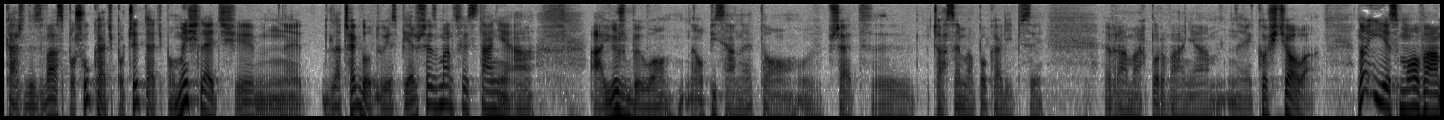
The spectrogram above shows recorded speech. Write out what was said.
każdy z Was poszukać, poczytać, pomyśleć, e, dlaczego tu jest pierwsze zmartwychwstanie, a, a już było opisane to przed e, czasem apokalipsy w ramach porwania Kościoła. No i jest mowa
